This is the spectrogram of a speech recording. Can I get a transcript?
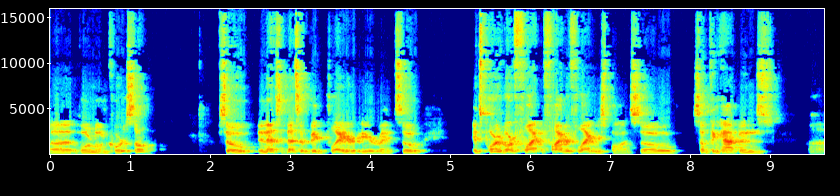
uh, hormone cortisol. So, and that's that's a big player here, right? So, it's part of our flight, fight or flight response. So, something happens, uh,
